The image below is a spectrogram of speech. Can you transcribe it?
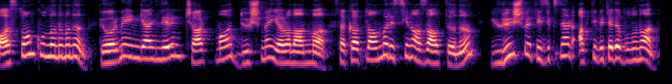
Baston kullanımının görme engellilerin çarpma, düşme, yaralanma, sakatlanma riskini azalttığını, yürüyüş ve fiziksel aktivitede bulunan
